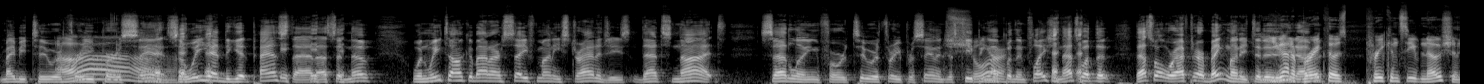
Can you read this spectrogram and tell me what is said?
maybe two or three percent." So we had to get past that. I said, "No, when we talk about our safe money strategies, that's not." Settling for two or three percent and just keeping up with inflation. That's what the that's what we're after our bank money to do. You got to know? break those preconceived notions.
